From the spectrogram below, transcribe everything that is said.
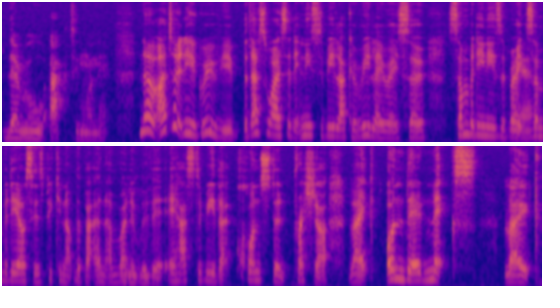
they're all acting on it. No, I totally agree with you, but that's why I said it needs to be like a relay race. So somebody needs a break, Yeah. somebody else is picking up the baton and running mm. with it. It has to be that constant pressure, like on their necks, like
